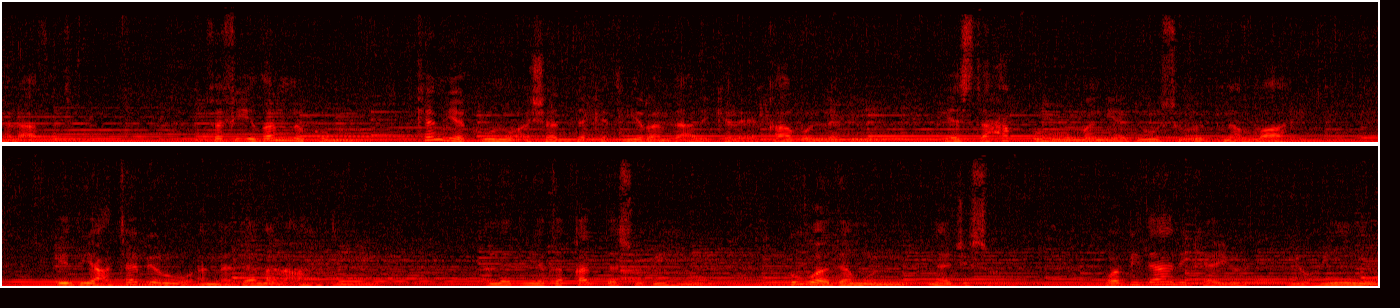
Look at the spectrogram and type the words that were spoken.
ثلاثة. ففي ظنكم كم يكون أشد كثيرا ذلك العقاب الذي يستحقه من يدوس ابن الله؟ إذ يعتبر أن دم العهد الذي يتقدس به هو دم نجس. وبذلك يهين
